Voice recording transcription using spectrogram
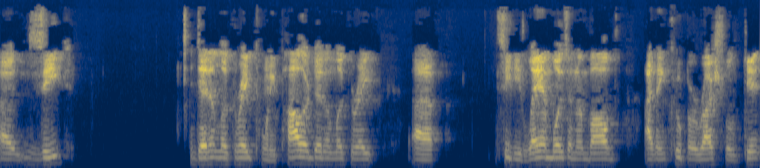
Uh, Zeke didn't look great. Tony Pollard didn't look great. Uh, CeeDee Lamb wasn't involved. I think Cooper Rush will get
